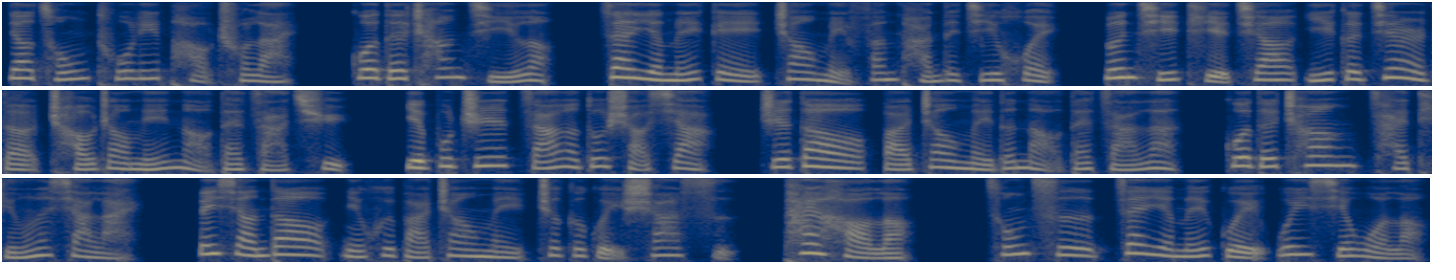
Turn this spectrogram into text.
要从土里跑出来，郭德昌急了，再也没给赵美翻盘的机会，抡起铁锹，一个劲儿的朝赵美脑袋砸去，也不知砸了多少下，直到把赵美的脑袋砸烂，郭德昌才停了下来。没想到你会把赵美这个鬼杀死，太好了，从此再也没鬼威胁我了。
